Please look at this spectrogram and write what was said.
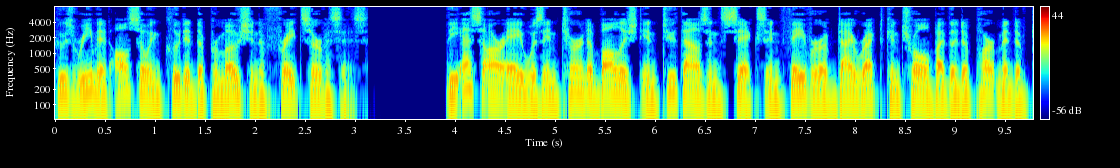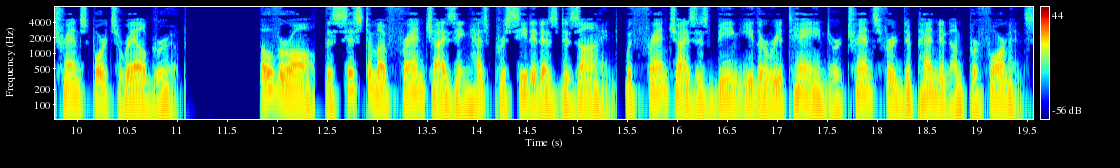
whose remit also included the promotion of freight services. The SRA was in turn abolished in 2006 in favor of direct control by the Department of Transport's Rail Group. Overall, the system of franchising has proceeded as designed, with franchises being either retained or transferred dependent on performance.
